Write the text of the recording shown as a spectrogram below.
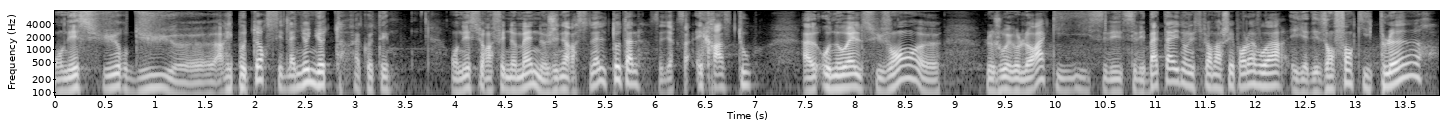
On est sur du... Euh, Harry Potter, c'est de la gnognotte à côté. On est sur un phénomène générationnel total. C'est-à-dire que ça écrase tout au Noël suivant, euh, le jouet Goldorak, c'est les, les, batailles dans les supermarchés pour l'avoir. Et il y a des enfants qui pleurent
